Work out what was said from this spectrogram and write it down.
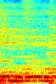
you.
